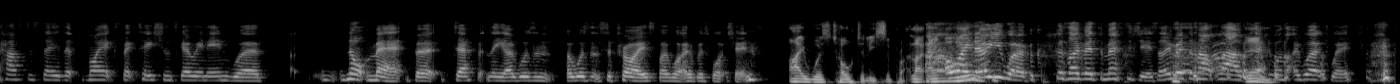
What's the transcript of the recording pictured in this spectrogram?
have to say that my expectations going in were uh, not met, but definitely I wasn't. I wasn't surprised by what I was watching. I was totally surprised. Like, I Oh, I knew- know you were because I read the messages. I read them out loud to Yeah. everyone that I worked with.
